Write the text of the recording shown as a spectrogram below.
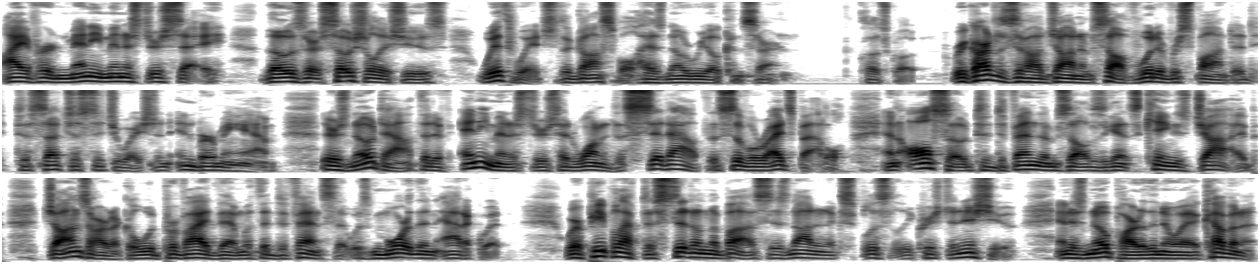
I have heard many ministers say those are social issues with which the gospel has no real concern. Close quote. Regardless of how John himself would have responded to such a situation in Birmingham, there's no doubt that if any ministers had wanted to sit out the civil rights battle and also to defend themselves against King's jibe, John's article would provide them with a defense that was more than adequate. Where people have to sit on the bus is not an explicitly Christian issue and is no part of the Noahic covenant.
